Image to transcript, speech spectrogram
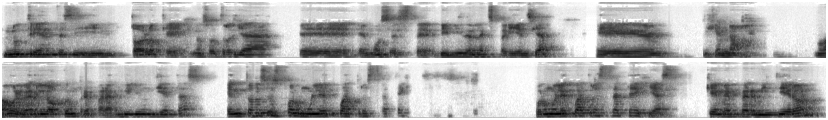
nutrientes y todo lo que nosotros ya eh, hemos este, vivido en la experiencia, eh, dije, no, me voy a volver loco en preparar mil y un dietas. Entonces formulé cuatro estrategias. Formulé cuatro estrategias que me permitieron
